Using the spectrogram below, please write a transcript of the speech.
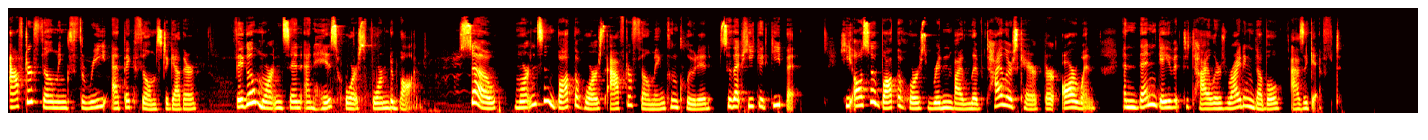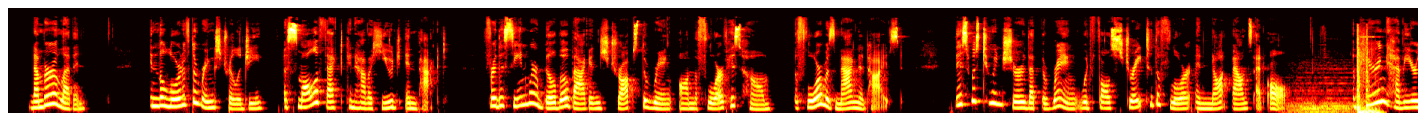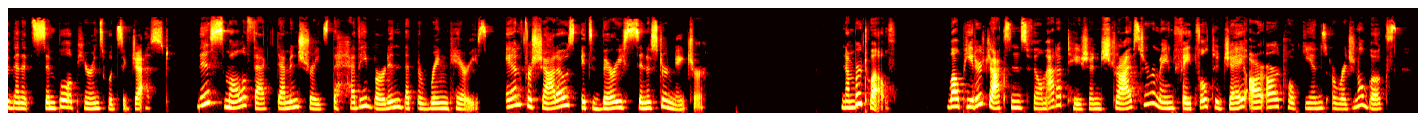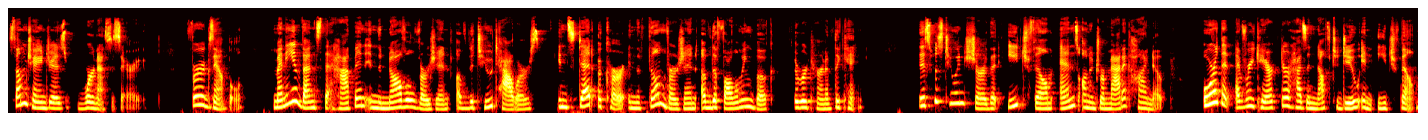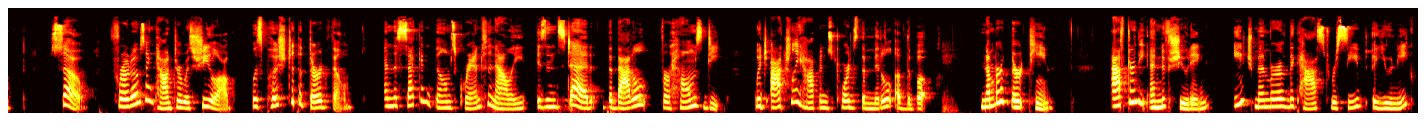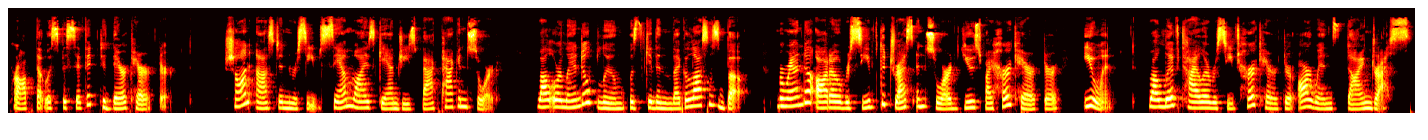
After filming three epic films together, Viggo Mortensen and his horse formed a bond. So, Mortensen bought the horse after filming concluded so that he could keep it. He also bought the horse ridden by Liv Tyler's character, Arwen, and then gave it to Tyler's riding double as a gift. Number 11. In the Lord of the Rings trilogy, a small effect can have a huge impact. For the scene where Bilbo Baggins drops the ring on the floor of his home, the floor was magnetized. This was to ensure that the ring would fall straight to the floor and not bounce at all, appearing heavier than its simple appearance would suggest. This small effect demonstrates the heavy burden that the ring carries and foreshadows its very sinister nature. Number 12. While Peter Jackson's film adaptation strives to remain faithful to J.R.R. Tolkien's original books, some changes were necessary. For example, many events that happen in the novel version of The Two Towers instead occur in the film version of the following book, The Return of the King. This was to ensure that each film ends on a dramatic high note, or that every character has enough to do in each film. So, Frodo's encounter with Shelob was pushed to the third film, and the second film's grand finale is instead the battle for Helm's Deep, which actually happens towards the middle of the book. Number 13. After the end of shooting, each member of the cast received a unique prop that was specific to their character. Sean Astin received Samwise Gamgee's backpack and sword, while Orlando Bloom was given Legolas's bow. Miranda Otto received the dress and sword used by her character, Eowyn, while Liv Tyler received her character Arwen's dying dress.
